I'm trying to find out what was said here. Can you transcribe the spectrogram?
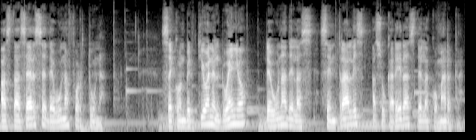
hasta hacerse de una fortuna. Se convirtió en el dueño de una de las centrales azucareras de la comarca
